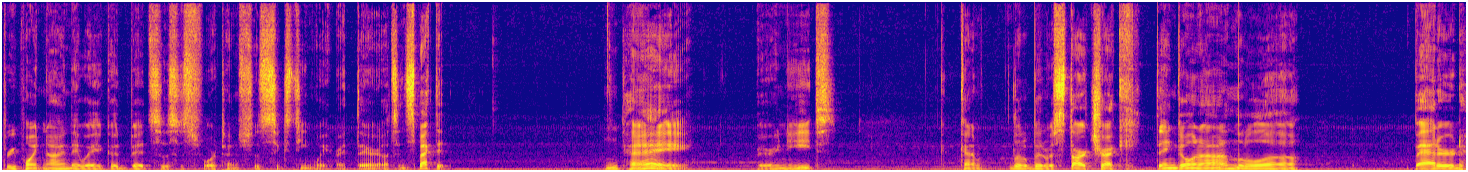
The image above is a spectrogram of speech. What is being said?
3.9, they weigh a good bit, so this is 4 times so 16 weight right there. Let's inspect it. Okay. Very neat. Kind of a little bit of a Star Trek thing going on. Little uh, battered.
